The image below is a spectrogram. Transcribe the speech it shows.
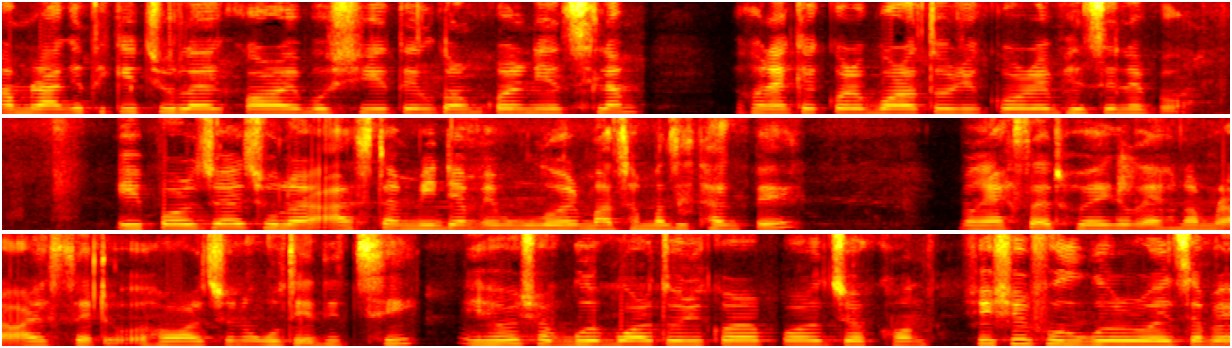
আমরা আগে থেকে চুলায় কড়াই বসিয়ে তেল গরম করে নিয়েছিলাম। এখন এক এক করে বড়া তৈরি করে ভেজে নেব। এই পর্যায়ে চুলার আঁচটা মিডিয়াম এবং লোয়ের মাঝামাঝি থাকবে এবং এক সাইড হয়ে গেলে এখন আমরা আরেক সাইড হওয়ার জন্য উল্টিয়ে দিচ্ছি। এইভাবে সবগুলো বড়া তৈরি করার পর যখন শেষের ফুলগুলো রয়ে যাবে,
